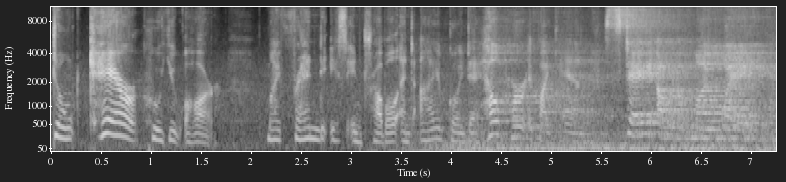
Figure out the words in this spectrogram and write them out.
don't care who you are. My friend is in trouble and I am going to help her if I can. Stay out of my way!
